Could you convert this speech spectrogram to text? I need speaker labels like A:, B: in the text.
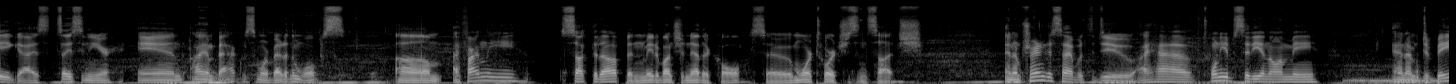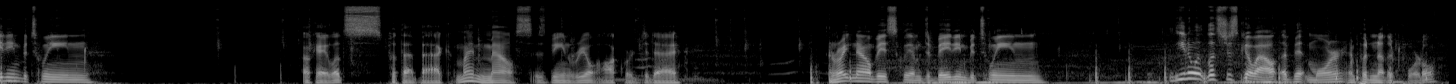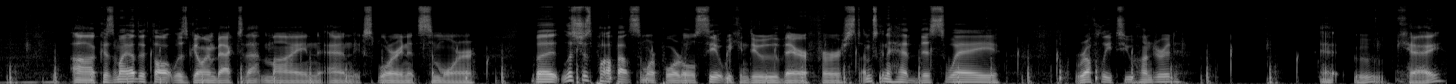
A: Hey guys, it's Ison here, and I am back with some more Better Than Wolves. Um, I finally sucked it up and made a bunch of nether coal, so more torches and such. And I'm trying to decide what to do. I have 20 obsidian on me, and I'm debating between... Okay, let's put that back. My mouse is being real awkward today. And right now, basically, I'm debating between... You know what, let's just go out a bit more and put another portal. Because uh, my other thought was going back to that mine and exploring it some more. But let's just pop out some more portals, see what we can do there first. I'm just going to head this way, roughly 200. Uh, okay.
